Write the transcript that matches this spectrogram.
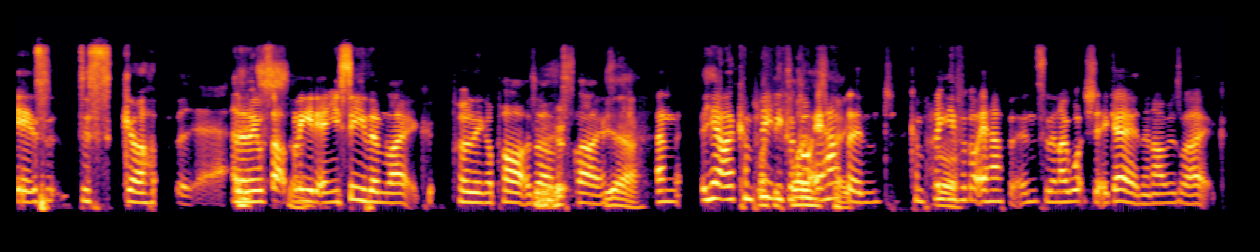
It's disgusting. And then they all start so- um, bleeding, and you see them like pulling apart as well, the slice. Yeah, And yeah, I completely forgot clothes it peg. happened. Completely Ugh. forgot it happened. So then I watched it again, and I was like,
